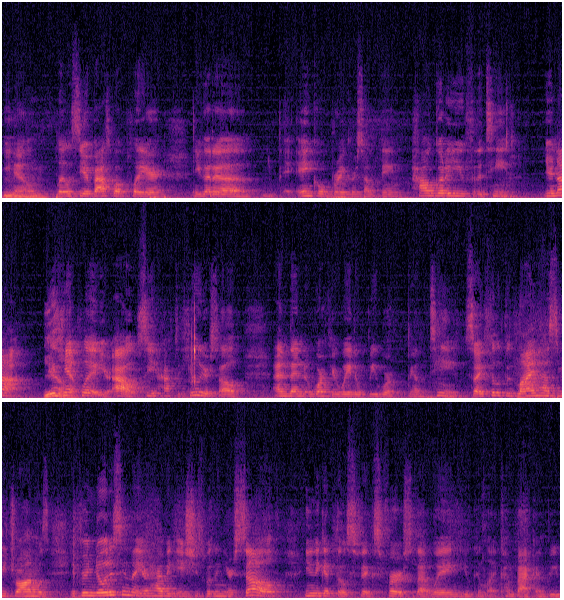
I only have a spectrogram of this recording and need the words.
You know, Mm-hmm. like let's say you're a basketball player, you got a ankle break or something. How good are you for the team? You're not. Yeah. You can't play it. You're out. So you have to heal yourself and then work your way to be work be on the team. So I feel like the line has to be drawn was if you're noticing that you're having issues within yourself, you need to get those fixed first. So that way you can like come back and be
